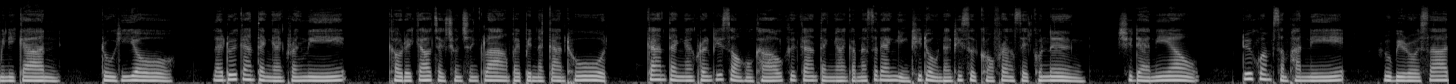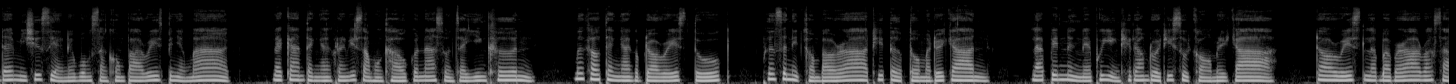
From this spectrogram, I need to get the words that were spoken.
มินิกัน รูฮิโย และด้วยการแต่งงานครั้งนี้ เขาได้ก้าวจากชนชั้นกลางไปเป็นนักการทูต การแต่งงานครั้งที่สองของเขาคือการแต่งงานกับนักแสดงหญิงที่โด่งดังที่สุดของฝรั่งเศสคนหนึ่งชื่อแดเนียล ด้วยความสัมพันธ์นี้รูบิโรซาได้มีชื่อเสียงในวงสังคมปารีสเป็นอย่างมาก และการแต่งงานครั้งที่สามของเขาก็น่าสนใจยิ่งขึ้น เมื่อเขาแต่งงานกับดอริสดูกเพื่อนสนิทของบาร่าที่เติบโตมาด้วยกัน และเป็นหนึ่งในผู้หญิงที่ร่ำรวยที่สุดของอเมริกาดอริสและบาบาร่ารักษา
